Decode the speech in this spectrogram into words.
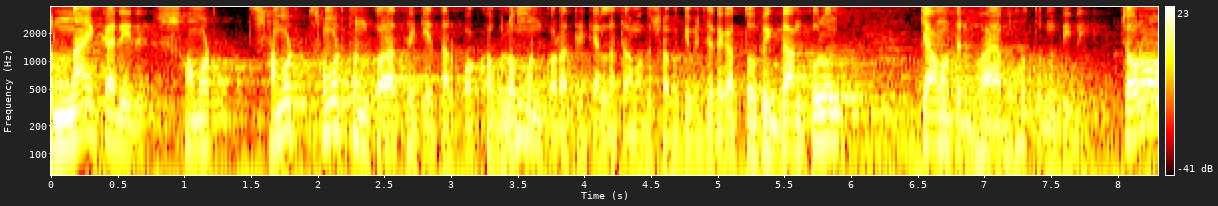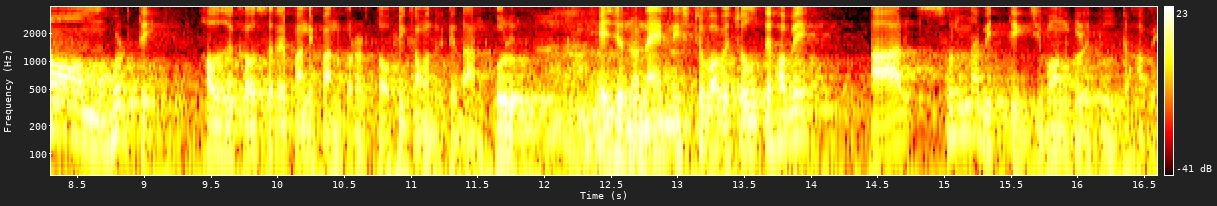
অন্যায়কারীর সমর্থন করা থেকে, তার পক্ষ অবলম্বন করা থেকে আল্লাহ আমাদের সবাইকে বেঁচে থাকার তৌফিক দান করুন। কে আমাদের ভয়াবহতম দিনে, চরম মুহূর্তে হাউজে কাউসারের পানি পান করার তৌফিক আমাদেরকে দান করুন। এই জন্য ন্যায়নিষ্ঠভাবে চলতে হবে আর সন্নাভিত্তিক জীবন গড়ে তুলতে হবে।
